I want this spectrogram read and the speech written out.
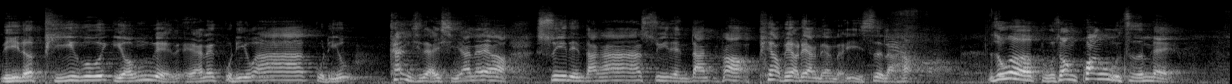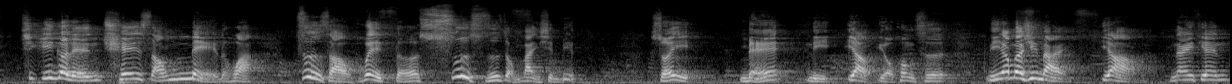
你的皮肤永远哎那骨溜啊骨溜，看起来是安尼哦水灵当啊水灵当哈漂漂亮亮的意思了哈。如何补充矿物质镁？一个人缺少镁的话，至少会得四十种慢性病，所以镁你要有空吃。你要不要去买？要。那一天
